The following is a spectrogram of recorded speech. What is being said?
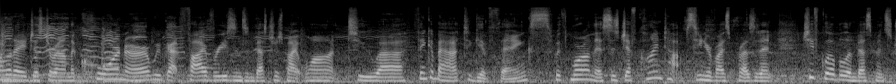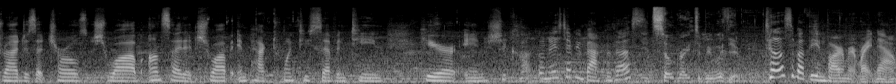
Holiday just around the corner, we've got five reasons investors might want to uh, think about to give thanks. With more on this is Jeff Kleintop, Senior Vice President, Chief Global Investment Strategist at Charles Schwab, on site at Schwab Impact 2017 here in Chicago. Nice to have you back with us. It's so great to be with you. Tell us about the environment right now.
